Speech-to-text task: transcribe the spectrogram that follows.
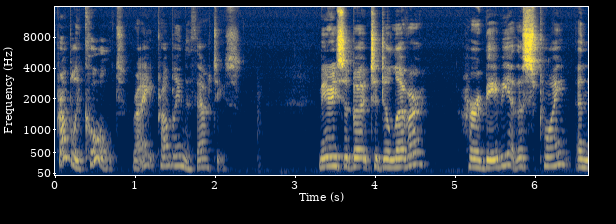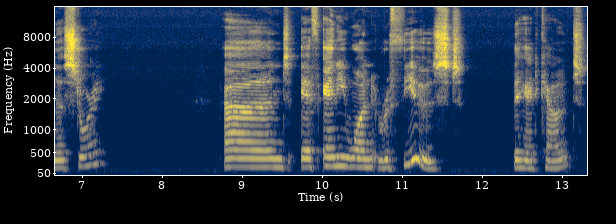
probably cold, right? Probably in the 30s. Mary's about to deliver her baby at this point in the story. And if anyone refused the head count,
